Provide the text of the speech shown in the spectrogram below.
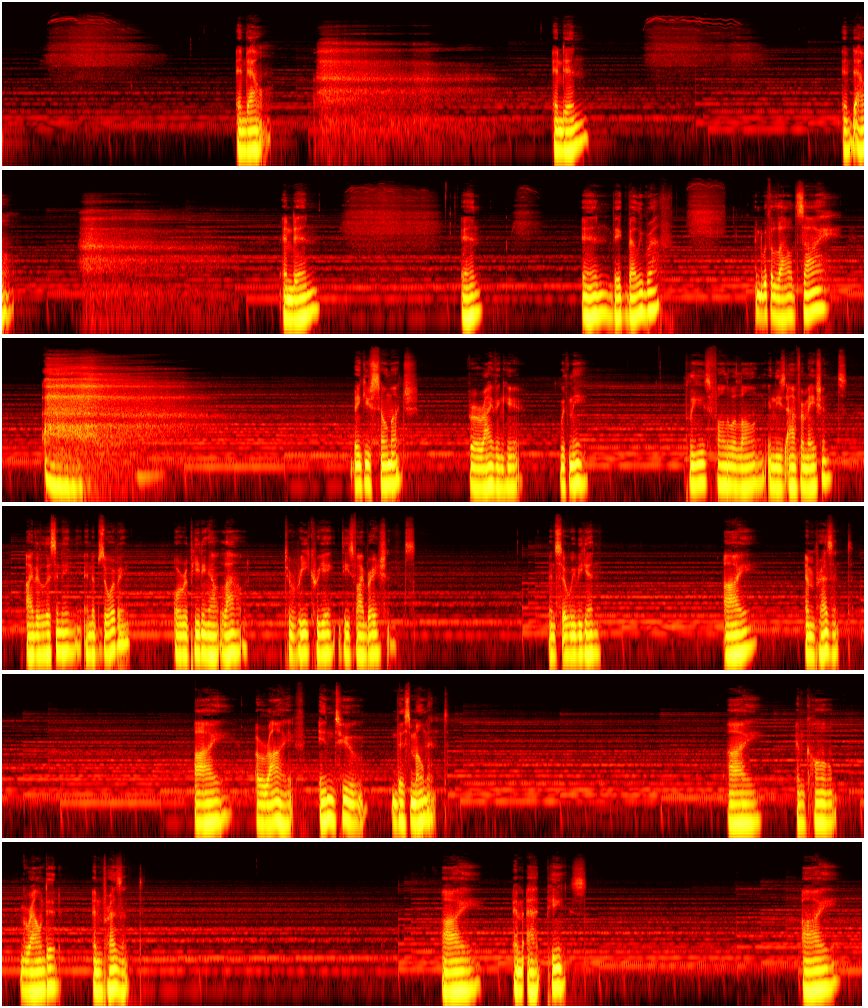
and out. And in and out. And in, in, in, big belly breath. And with a loud sigh, Thank you so much for arriving here with me. Please follow along in these affirmations, either listening and absorbing or repeating out loud to recreate these vibrations. And so we begin. I am present. I arrive into this moment. I am calm, grounded, and present. I am at peace. I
